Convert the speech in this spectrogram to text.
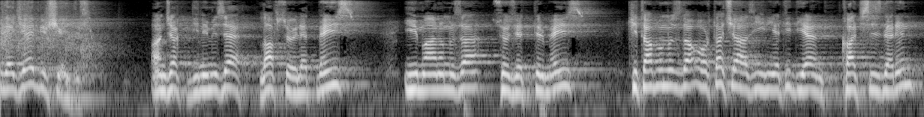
bileceği bir şeydir. Ancak dinimize laf söyletmeyiz, imanımıza söz ettirmeyiz. Kitabımızda orta çağ zihniyeti diyen kalpsizlerin,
